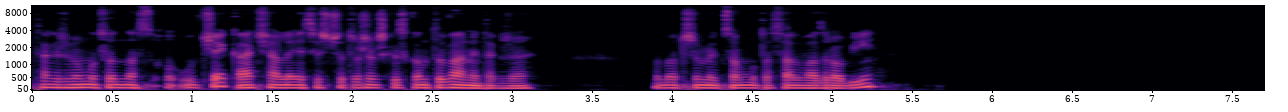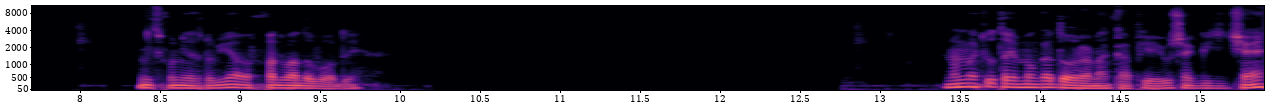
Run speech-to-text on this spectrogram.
tak, żeby móc od nas uciekać, ale jest jeszcze troszeczkę skontowany, także zobaczymy, co mu ta salwa zrobi. Nic mu nie zrobiła, wpadła do wody. No my tutaj Mogadora na kapie już, jak widzicie.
